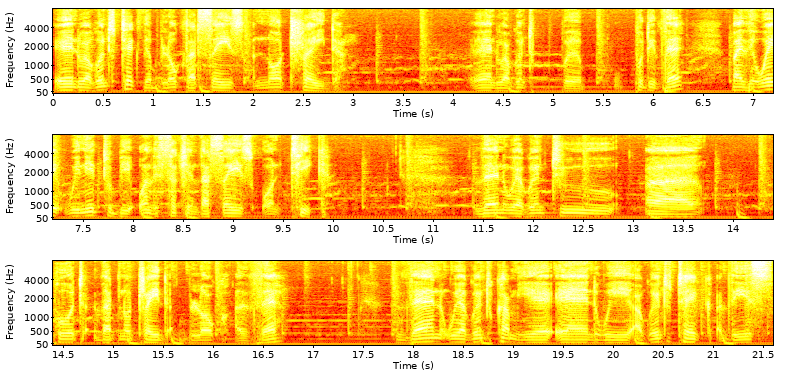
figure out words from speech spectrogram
and we're going to take the block that says no trade. And we're going to put it there. By the way we need to be on the section that says on tick. Then we are going to uh, put that no trade block there. Then we are going to come here and we are going to take this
